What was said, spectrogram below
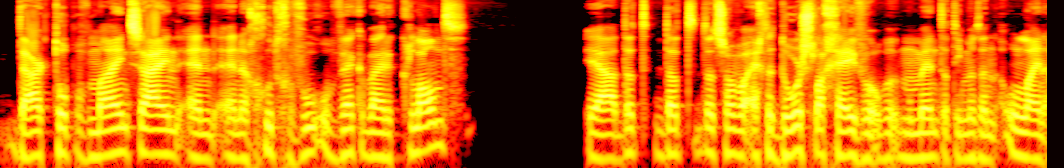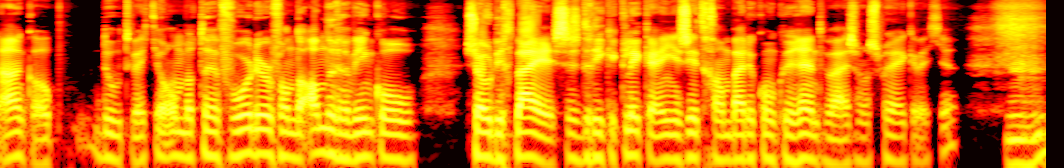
daar top of mind zijn en, en een goed gevoel opwekken bij de klant ja, dat, dat, dat zal wel echt de doorslag geven op het moment dat iemand een online aankoop doet, weet je. Omdat de voordeur van de andere winkel zo dichtbij is. Dus drie keer klikken en je zit gewoon bij de concurrent, bij wijze van spreken, weet je. Mhm.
